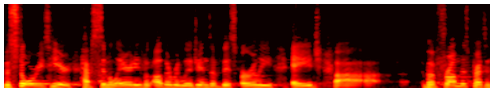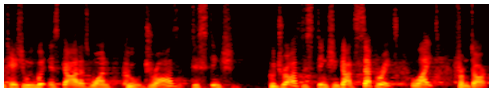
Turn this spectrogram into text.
The stories here have similarities with other religions of this early age. Uh, but from this presentation, we witness God as one who draws distinction, who draws distinction. God separates light from dark,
